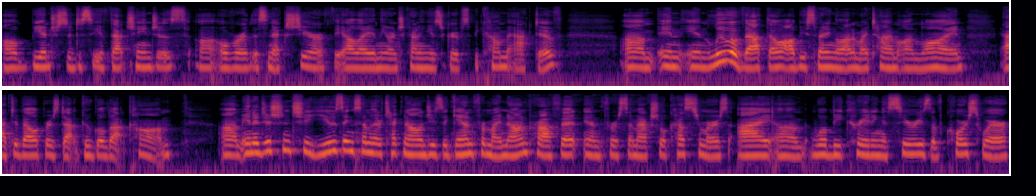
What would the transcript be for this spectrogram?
I'll be interested to see if that changes uh, over this next year, if the LA and the Orange County user groups become active. Um, in, in lieu of that, though, I'll be spending a lot of my time online at developers.google.com. Um, in addition to using some of their technologies again for my nonprofit and for some actual customers, I um, will be creating a series of courseware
